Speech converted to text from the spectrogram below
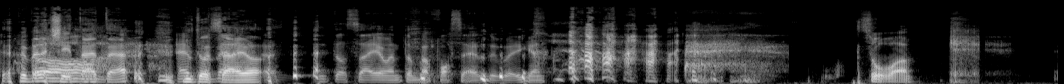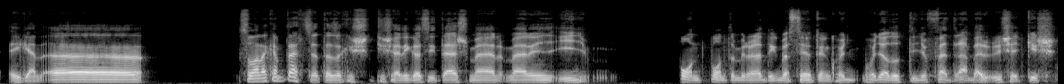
Ebbe belesétáltál. Oh, nyitott szája. Nyitott szája, mentem be a faszerdőbe, igen. Szóval. Igen. Uh, szóval nekem tetszett ez a kis, kis eligazítás, mert, mert így, így pont, pont amiről eddig beszéltünk, hogy, hogy adott így a Fedrán belül is egy kis,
